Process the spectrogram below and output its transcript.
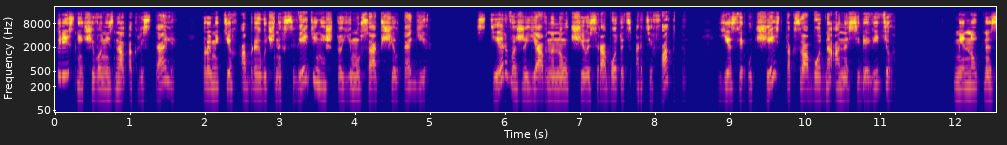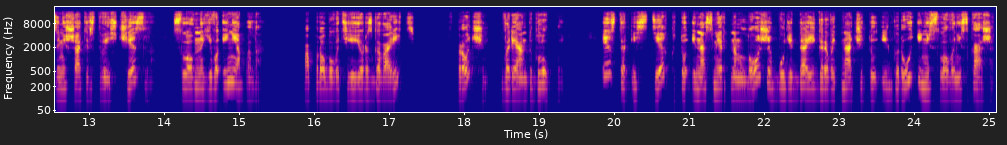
Крис ничего не знал о кристалле, кроме тех обрывочных сведений, что ему сообщил Тагир. Стерва же явно научилась работать с артефактом, если учесть, как свободно она себя ведет. Минутное замешательство исчезло, словно его и не было. Попробовать ее разговорить? Впрочем, вариант глупый. Эстер из тех, кто и на смертном ложе будет доигрывать начатую игру и ни слова не скажет.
